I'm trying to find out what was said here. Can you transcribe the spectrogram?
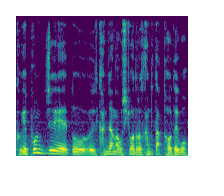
그게 폰즈에 또 간장하고 식초가 들어서 간도 딱 더 되고.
